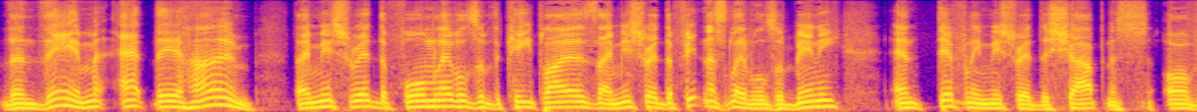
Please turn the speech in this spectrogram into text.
than them at their home. They misread the form levels of the key players, they misread the fitness levels of many, and definitely misread the sharpness of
